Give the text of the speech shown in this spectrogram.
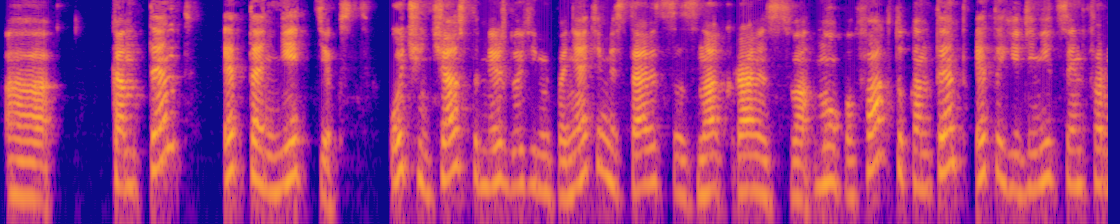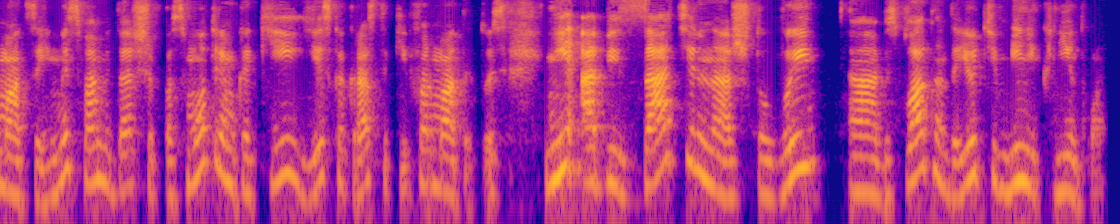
А, контент – это не текст очень часто между этими понятиями ставится знак равенства, но по факту контент — это единица информации, и мы с вами дальше посмотрим, какие есть как раз такие форматы. То есть не обязательно, что вы а, бесплатно даете мини-книгу,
